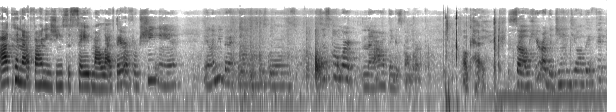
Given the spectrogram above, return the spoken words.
I could not find these jeans to save my life. They are from Shein. And let me back up these balloons. Is this gonna work? No, I don't think it's gonna work. Okay. So here are the jeans, y'all. They fit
